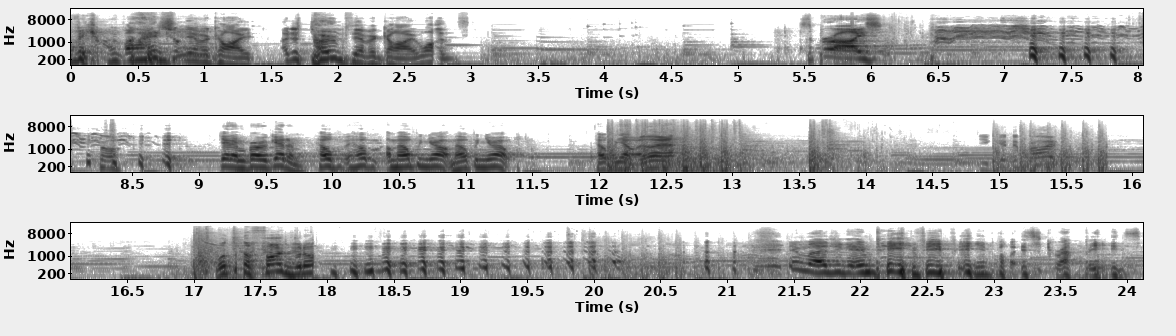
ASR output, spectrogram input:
think I I fucking... headshot the other guy. I just domed the other guy once. Surprise! Oh. get him, bro, get him. Help, help, I'm helping you out, I'm helping you out. Helping you out with that. You good, bro? What the fuck, bro? Imagine getting PvP'd by scrappies.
